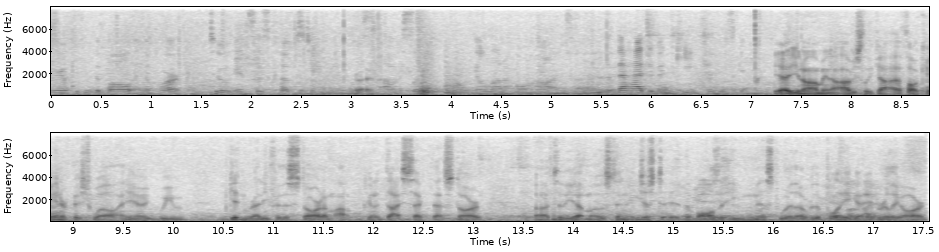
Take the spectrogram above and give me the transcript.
You were able to get the ball in the park too against this Cubs team, was Right. obviously get a lot of home runs. Uh, that had to have been key for this game. Yeah, you know, I mean, obviously, I thought Cainer pitched well. You know, we getting ready for the start. I'm, I'm going to dissect that start uh, to the utmost, and it just the balls that he missed with over the plate got hit really hard.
